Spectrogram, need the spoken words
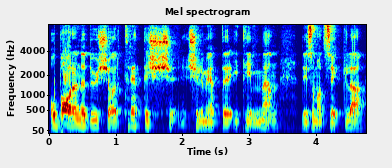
Och bara när du kör 30 km i timmen, det är som att cykla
